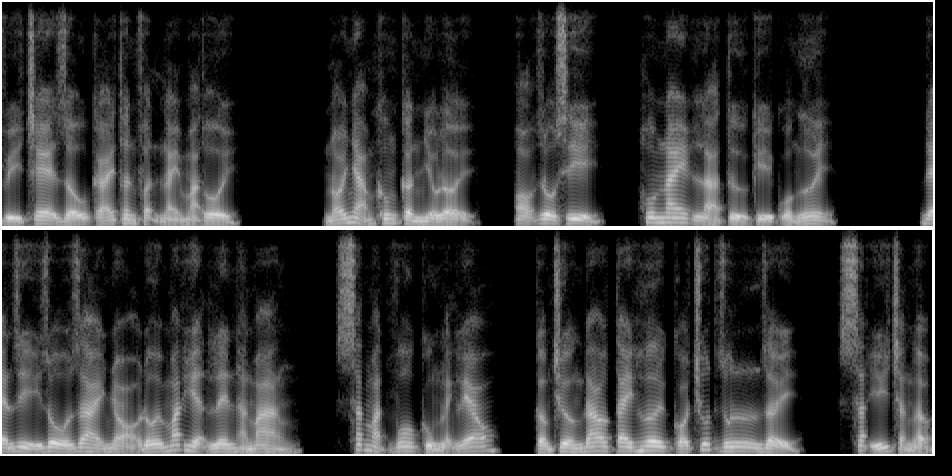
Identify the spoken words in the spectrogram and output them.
vì che giấu cái thân phận này mà thôi. Nói nhảm không cần nhiều lời, họ rồ xì, hôm nay là tử kỳ của ngươi. Đèn dị rồ dài nhỏ đôi mắt hiện lên hàn mang, sắc mặt vô cùng lạnh lẽo, cầm trường đao tay hơi có chút run rẩy, sắc ý tràn ngập.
